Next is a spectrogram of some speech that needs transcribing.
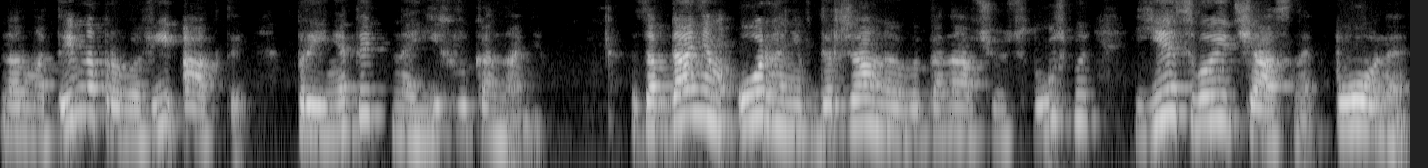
нормативно-правові акти, прийняті на їх виконання. Завданням органів Державної виконавчої служби є своєчасне, повне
